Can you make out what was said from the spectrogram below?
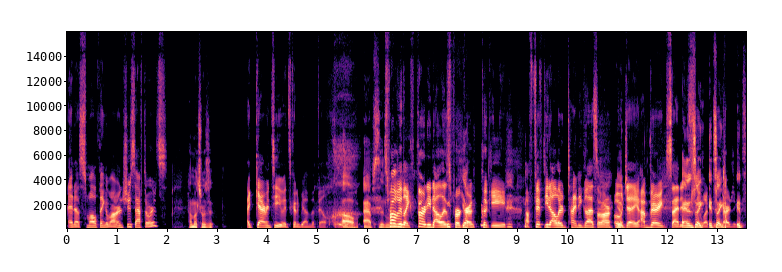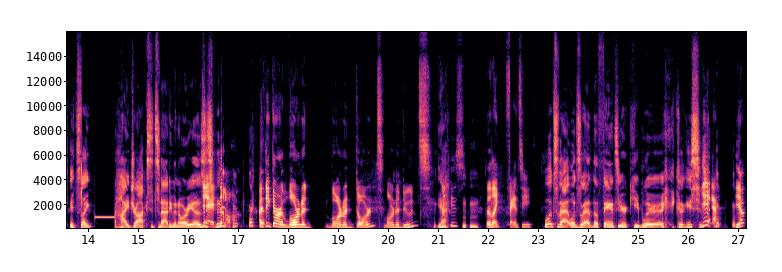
and a small thing of orange juice afterwards. How much was it? I guarantee you, it's going to be on the bill. Oh, absolutely. It's probably like thirty dollars per Yep. cookie, a fifty dollar tiny glass of our OJ. I'm very excited. and to it's see like what it's like it's it's like Hydrox. It's not even Oreos. yeah, no. I think there are Lorna Lorna Dorns, Lorna Dunes Yeah. cookies. Mm-mm. They're like fancy. What's that? What's that? The fancier Keebler cookies? Yeah. yep.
